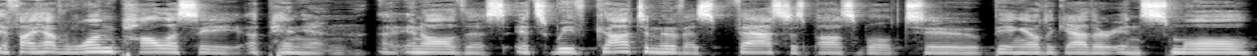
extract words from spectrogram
if I have one policy opinion uh, in all of this, it's we've got to move as fast as possible to being able to gather in small,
